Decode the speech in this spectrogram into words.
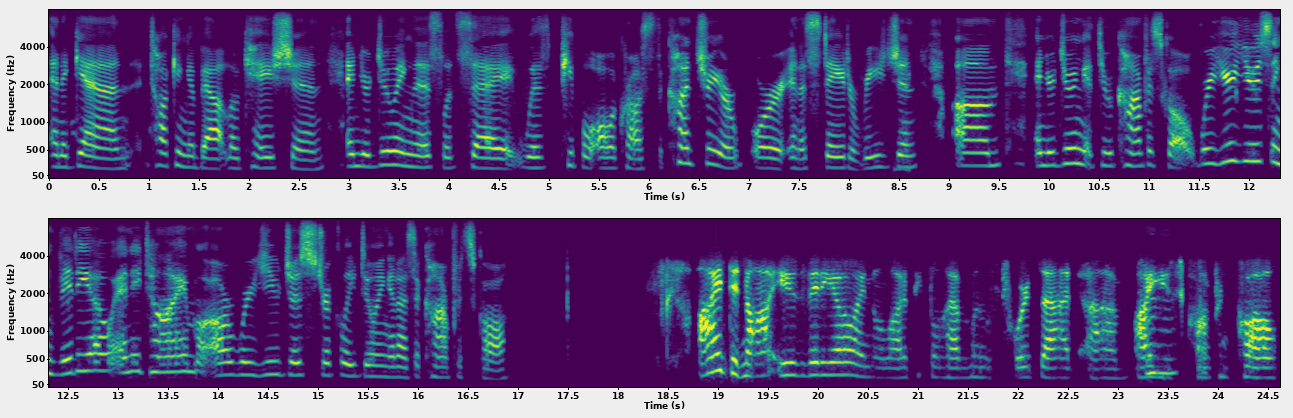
and again, talking about location, and you're doing this, let's say, with people all across the country or, or in a state or region, um, and you're doing it through conference call, were you using video anytime, or were you just strictly doing it as a conference call? I did not use video. I know a lot of people have moved towards that. Um, I mm-hmm. used conference call,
